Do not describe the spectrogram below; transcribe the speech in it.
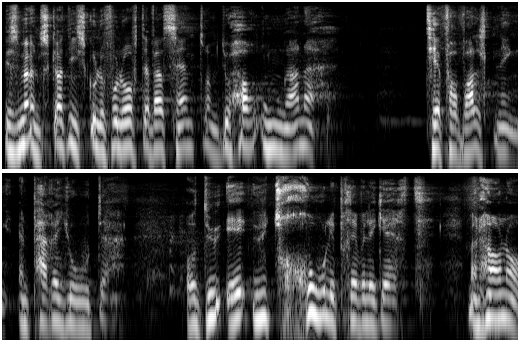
Hvis vi ønsker at de skulle få lov til å være sentrum. Du har ungene til forvaltning en periode. Og du er utrolig privilegert. Men hør nå.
